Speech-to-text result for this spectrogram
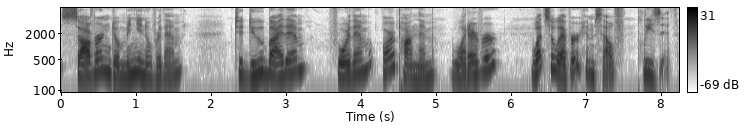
sovereign dominion over them to do by them, for them, or upon them, whatever, whatsoever himself pleaseth.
